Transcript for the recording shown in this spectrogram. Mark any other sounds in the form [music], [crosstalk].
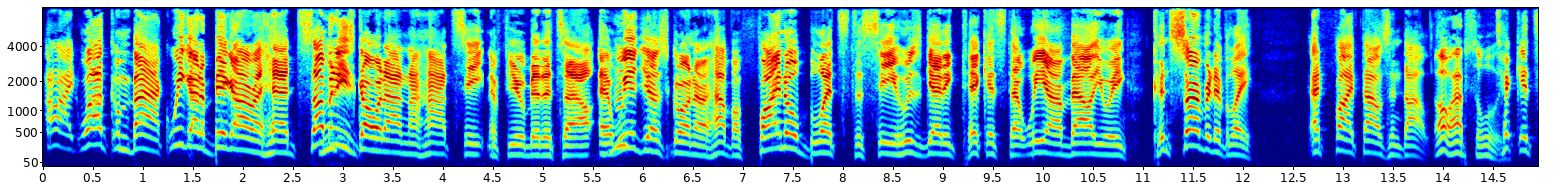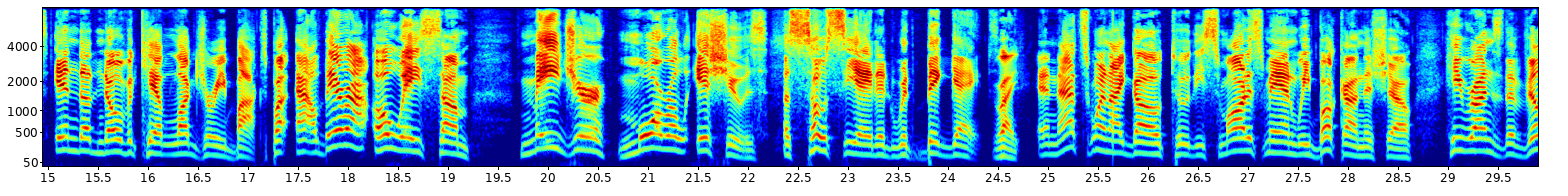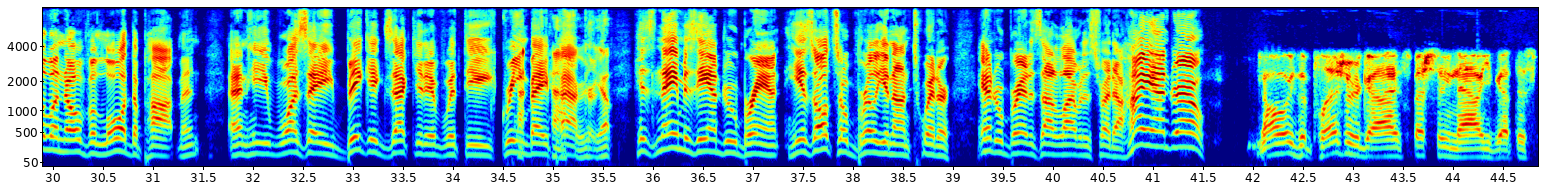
All right, welcome back. We got a big hour ahead. Somebody's going on the hot seat in a few minutes, Al, and mm-hmm. we're just going to have a final blitz to see who's getting tickets that we are valuing conservatively at $5,000. Oh, absolutely. Tickets in the NovaCare luxury box. But, Al, there are always some major moral issues associated with big games. Right. And that's when I go to the smartest man we book on this show. He runs the Villanova Law Department, and he was a big executive with the Green Pa- Bay Packers, Packers. yep. His name is Andrew Brandt. He is also brilliant on Twitter. Andrew Brandt is out of line with us right now. Hi, Andrew. Always a pleasure, guys. Especially now you've got this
